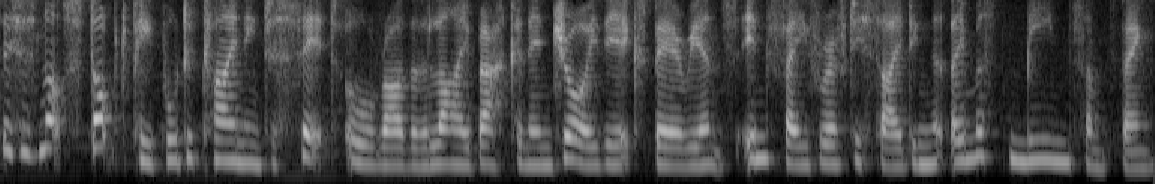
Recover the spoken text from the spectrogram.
This has not stopped people declining to sit, or rather lie back and enjoy the experience, in favour of deciding that they must mean something.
